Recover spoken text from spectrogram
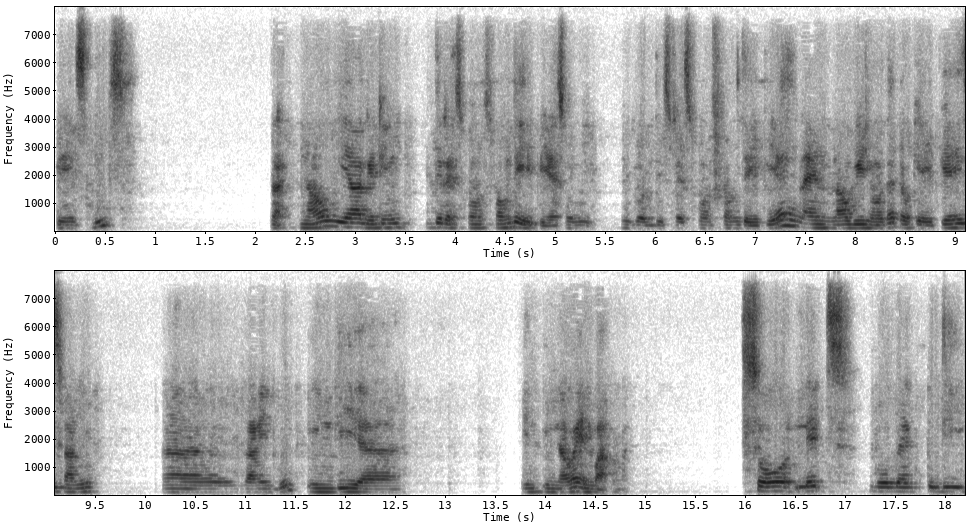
paste this. Right now we are getting the response from the api so we, we got this response from the api and, and now we know that okay api is running uh, running good in the uh, in, in our environment so let's go back to the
